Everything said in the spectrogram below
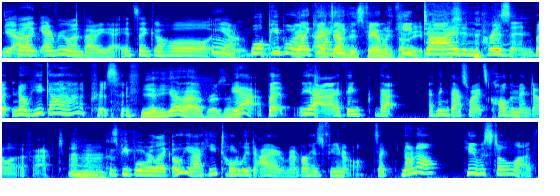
yeah. But, like everyone thought he died. It's like a whole yeah. well, people were like, I yeah, doubt he, his family thought he he died died. in prison, but no, he got out of prison. Yeah, he got out of prison. yeah, but yeah, I think that I think that's why it's called the Mandela effect Mm-hmm. because people were like, oh yeah, he totally died. I remember his funeral. It's like, no, no, he was still alive.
